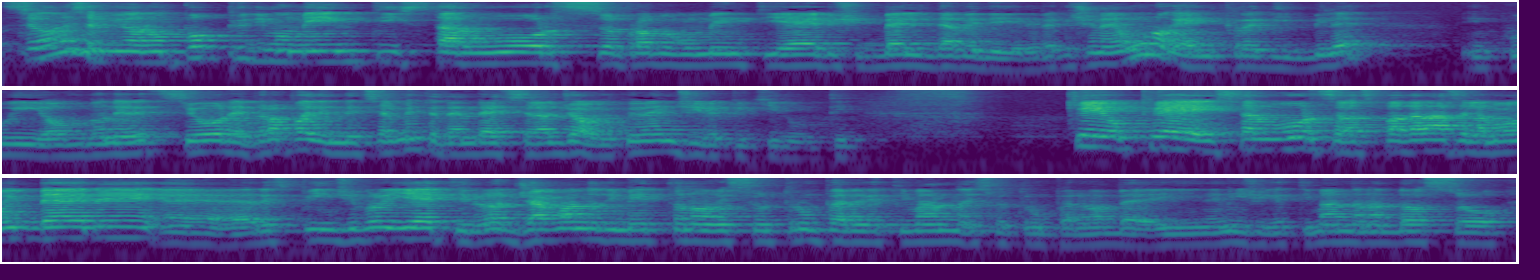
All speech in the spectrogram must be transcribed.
secondo me servivano un po' più di momenti Star Wars, proprio momenti epici, belli da vedere, perché ce n'è uno che è incredibile, in cui ho avuto un'erezione, però poi tendenzialmente tende a essere al gioco in cui vai in giro e picchi tutti. Che ok, Star Wars la spada laser la muovi bene, eh, respingi i proiettili, però già quando ti mettono i Trooper che ti mandano, i Trooper, vabbè, i nemici che ti mandano addosso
